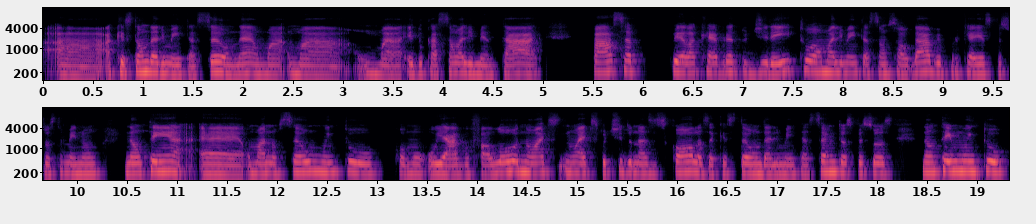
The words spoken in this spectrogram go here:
a, a questão da alimentação, né, uma, uma, uma educação alimentar, passa pela quebra do direito a uma alimentação saudável, porque aí as pessoas também não, não têm é, uma noção muito, como o Iago falou, não é, não é discutido nas escolas a questão da alimentação, então as pessoas não têm muito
